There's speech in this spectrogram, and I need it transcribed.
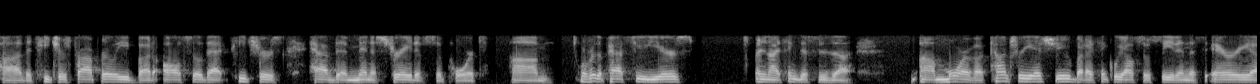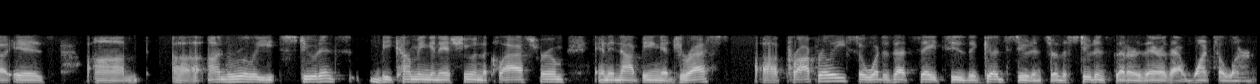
uh, the teachers properly, but also that teachers have the administrative support. Um, over the past few years, and I think this is a uh, more of a country issue, but I think we also see it in this area is um, uh, unruly students becoming an issue in the classroom and it not being addressed uh, properly. So, what does that say to the good students or the students that are there that want to learn?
